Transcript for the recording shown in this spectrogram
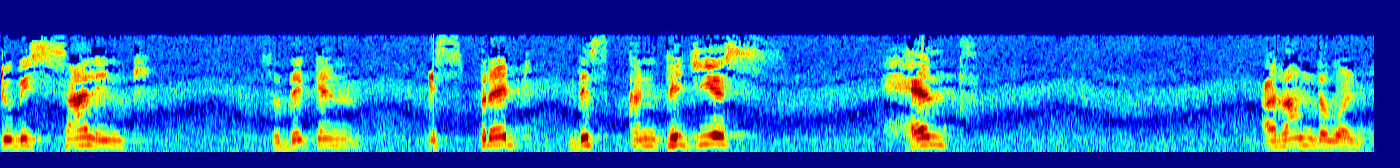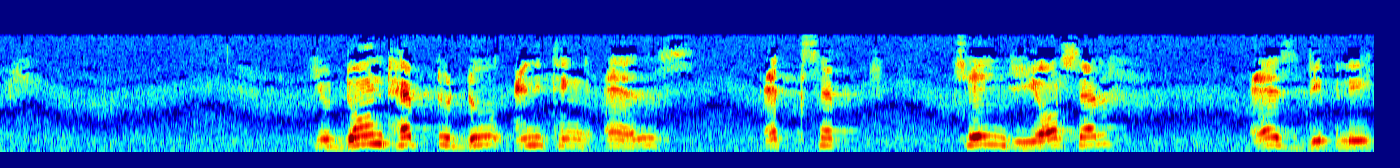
to be silent so they can spread this contagious health around the world. You don't have to do anything else except change yourself as deeply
